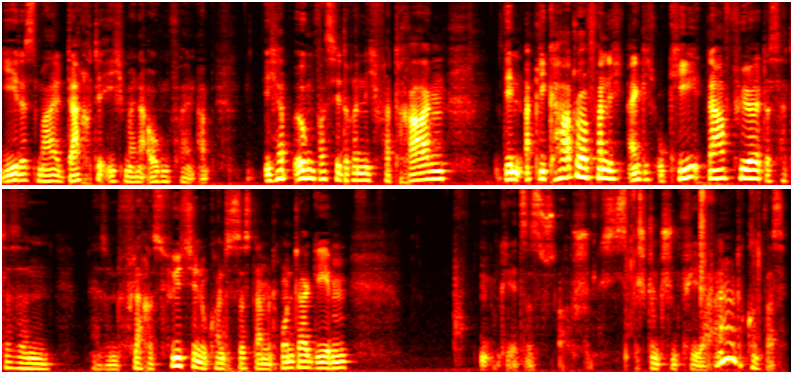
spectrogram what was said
jedes Mal dachte ich, meine Augen fallen ab. Ich habe irgendwas hier drin nicht vertragen. Den Applikator fand ich eigentlich okay dafür. Das hatte so ein so ein flaches Füßchen. Du konntest das damit runtergeben. Okay, jetzt ist es auch schon, ist bestimmt schon viel. Ah, da kommt was.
